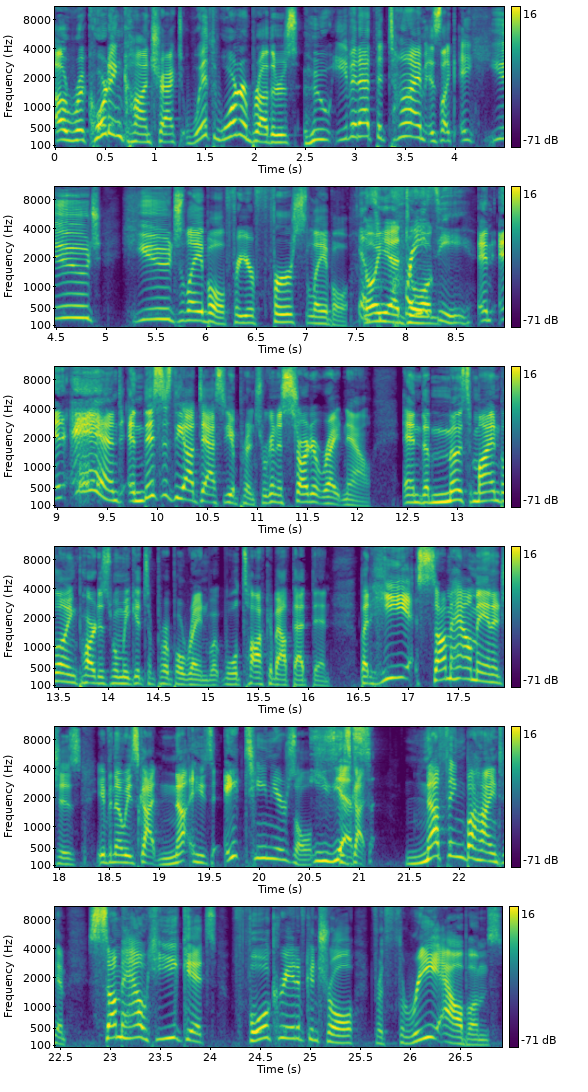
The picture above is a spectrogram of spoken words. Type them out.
a recording contract with Warner Brothers, who even at the time is like a huge, huge label for your first label. Yeah, Oh, it's yeah, dog. And and and and this is the audacity of Prince. We're going to start it right now. And the most mind-blowing part is when we get to Purple Rain. We'll talk about that then. But he somehow manages, even though he's got no, he's 18 years old. He's- He's yes. got nothing behind him. Somehow he gets full creative control for three albums.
